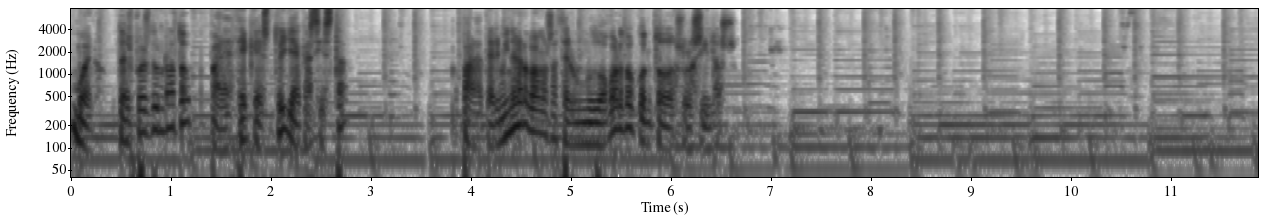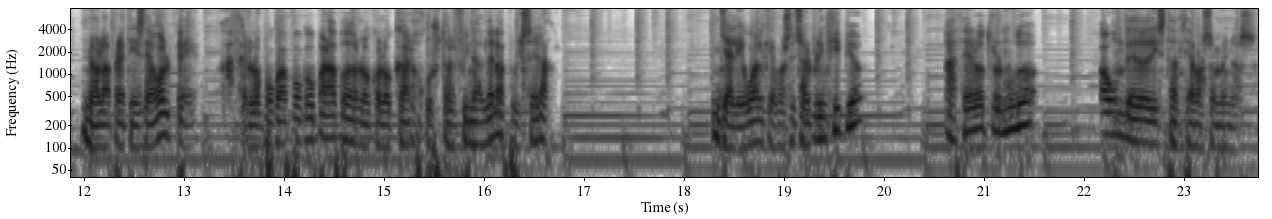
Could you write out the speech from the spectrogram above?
Bueno, después de un rato parece que esto ya casi está. Para terminar vamos a hacer un nudo gordo con todos los hilos. No lo apretéis de golpe, hacerlo poco a poco para poderlo colocar justo al final de la pulsera. Y al igual que hemos hecho al principio, hacer otro nudo a un dedo de distancia más o menos.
